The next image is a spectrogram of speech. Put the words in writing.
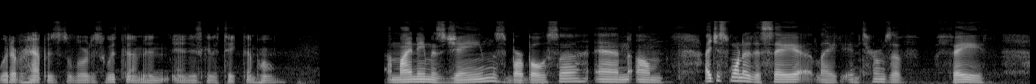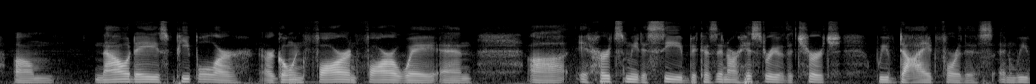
whatever happens, the Lord is with them and, and is going to take them home. Uh, my name is James Barbosa, and um, I just wanted to say, like, in terms of faith, um, nowadays people are, are going far and far away, and uh, it hurts me to see because in our history of the church, we've died for this, and we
